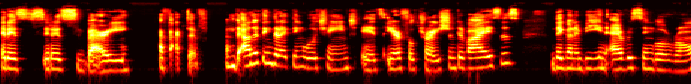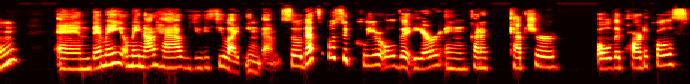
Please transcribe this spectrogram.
It is, it is very effective. And the other thing that I think will change is air filtration devices. They're going to be in every single room and they may or may not have UVC light in them. So that's supposed to clear all the air and kind of capture all the particles,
